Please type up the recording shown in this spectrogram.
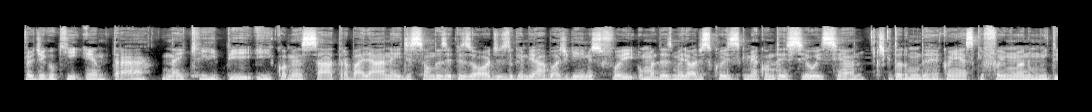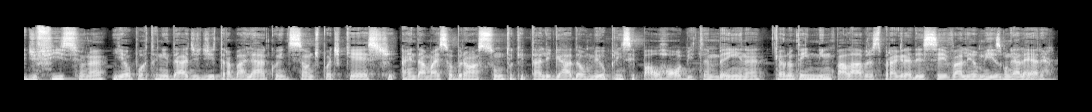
eu digo que entrar na equipe e começar a trabalhar na edição dos episódios do Gambiarra Board Games foi uma das melhores coisas que me aconteceu esse ano. Acho que todo mundo reconhece que foi um ano muito difícil, né? E a oportunidade de trabalhar com edição de podcast, ainda mais sobre um assunto que tá ligado ao meu principal hobby também, né? Eu não tenho nem palavras para agradecer. Valeu mesmo, galera.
